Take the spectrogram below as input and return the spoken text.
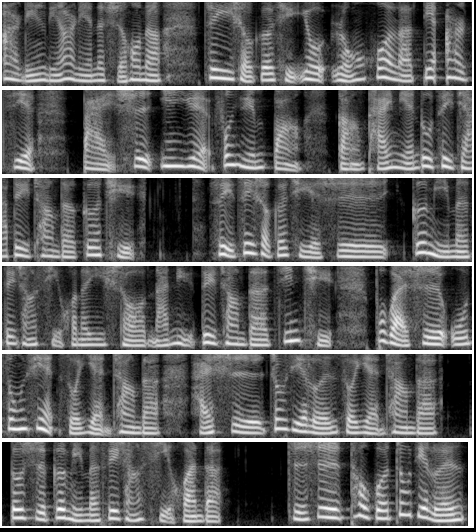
二零零二年的时候呢，这一首歌曲又荣获了第二届百事音乐风云榜港台年度最佳对唱的歌曲，所以这首歌曲也是。歌迷们非常喜欢的一首男女对唱的金曲，不管是吴宗宪所演唱的，还是周杰伦所演唱的，都是歌迷们非常喜欢的。只是透过周杰伦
